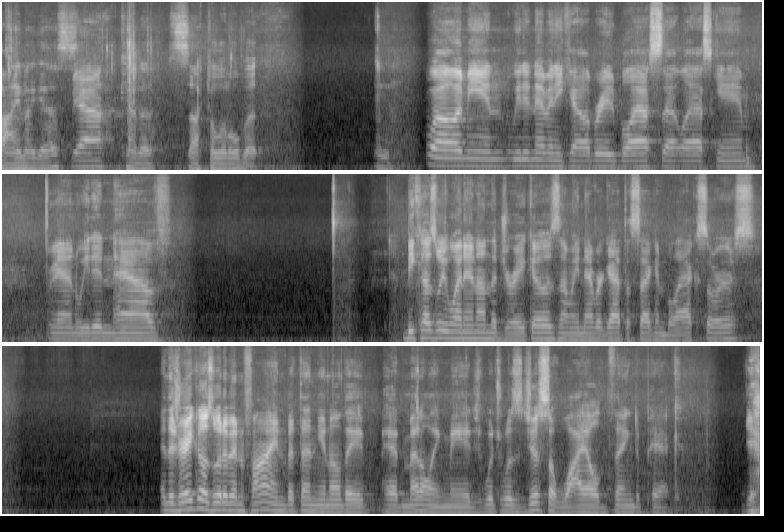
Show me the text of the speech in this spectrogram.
fine, I guess. Yeah. Kind of sucked a little, but Well, I mean, we didn't have any calibrated blasts that last game, and we didn't have because we went in on the Dracos, then we never got the second black source. And the Dracos would have been fine, but then you know they had meddling mage, which was just a wild thing to pick. yeah,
